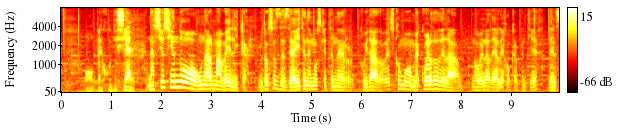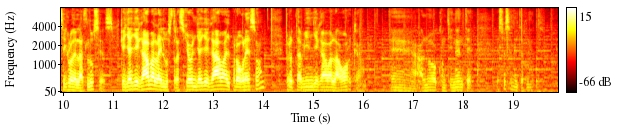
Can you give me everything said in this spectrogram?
o perjudicial. Nació siendo un arma bélica, entonces desde ahí tenemos que tener cuidado. Es como me acuerdo de la novela de Alejo Carpentier, del siglo de las luces, que ya llegaba la ilustración, ya llegaba el progreso, pero también llegaba la horca eh, al nuevo continente. Eso es el Internet.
